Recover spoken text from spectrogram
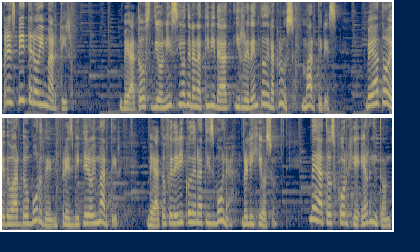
presbítero y mártir. Beatos Dionisio de la Natividad y Redento de la Cruz, mártires. Beato Eduardo Burden, presbítero y mártir. Beato Federico de Ratisbona, religioso. Beatos Jorge Errington,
